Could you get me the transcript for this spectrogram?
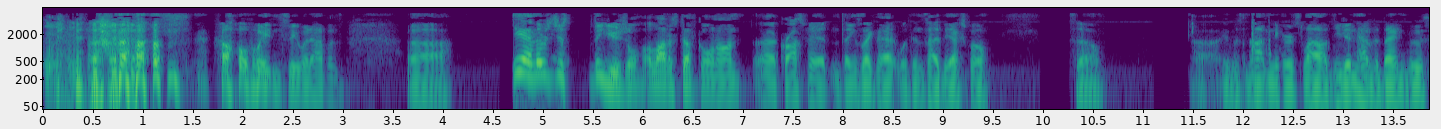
Mhm. I'll wait and see what happens. Uh, yeah, there was just the usual, a lot of stuff going on, uh, CrossFit and things like that with inside the expo. So, uh, it was not near as loud. You didn't have the bang booth,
